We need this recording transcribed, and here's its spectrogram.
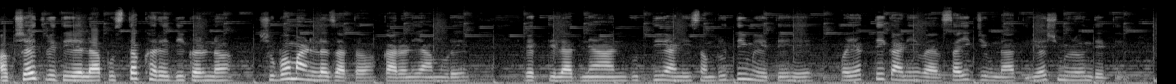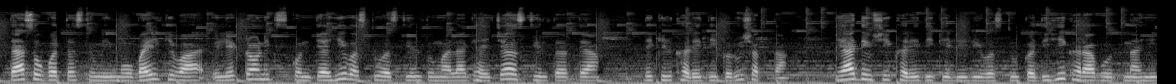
अक्षय तृतीयेला पुस्तक खरेदी करणं शुभ मानलं जातं कारण यामुळे व्यक्तीला ज्ञान बुद्धी आणि समृद्धी मिळते हे वैयक्तिक आणि व्यावसायिक जीवनात यश मिळवून देते. त्यासोबतच तुम्ही मोबाईल किंवा इलेक्ट्रॉनिक्स कोणत्याही वस्तू असतील तुम्हाला घ्यायच्या असतील तर त्या देखील खरेदी करू शकता. या दिवशी खरेदी केलेली वस्तू कधीही खराब होत नाही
